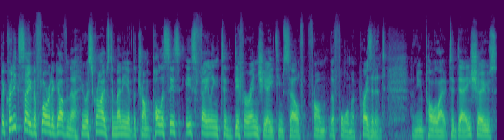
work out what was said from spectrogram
But critics say the Florida governor, who ascribes to many of the Trump policies, is failing to differentiate himself from the former president. A new poll out today shows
